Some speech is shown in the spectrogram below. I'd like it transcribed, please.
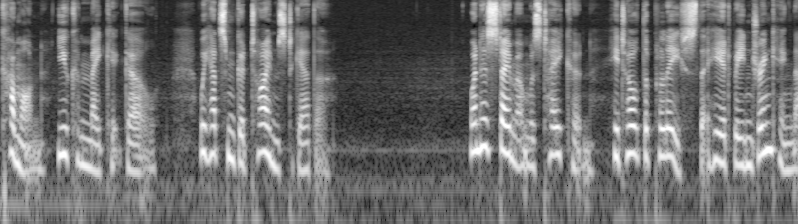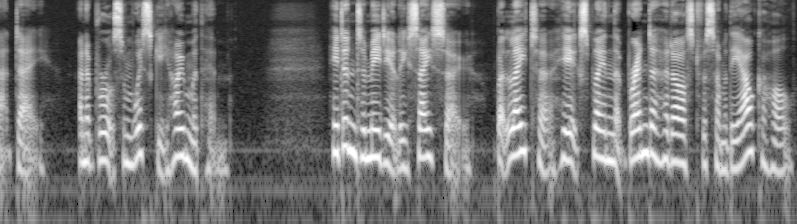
Come on, you can make it, girl. We had some good times together. When his statement was taken, he told the police that he had been drinking that day and had brought some whiskey home with him. He didn't immediately say so, but later he explained that Brenda had asked for some of the alcohol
